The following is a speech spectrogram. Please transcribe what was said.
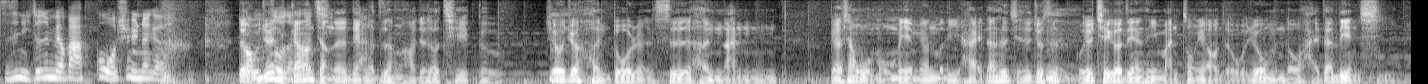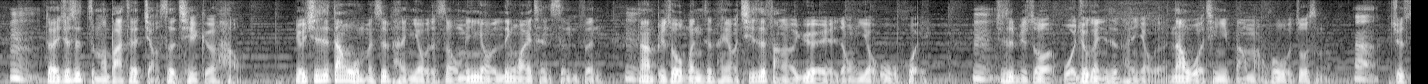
只是你就是没有办法过去那个。对，我觉得你刚刚讲的两个字很好，叫做切割。所以我觉得很多人是很难，比较像我们，我们也没有那么厉害，但是其实就是我觉得切割这件事情蛮重要的。我觉得我们都还在练习，嗯，对，就是怎么把这个角色切割好。尤其是当我们是朋友的时候，我们有另外一层身份。那比如说我跟你是朋友，其实反而越容易有误会。嗯，就是比如说，我就跟你是朋友了，那我请你帮忙或我做什么，嗯，就是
